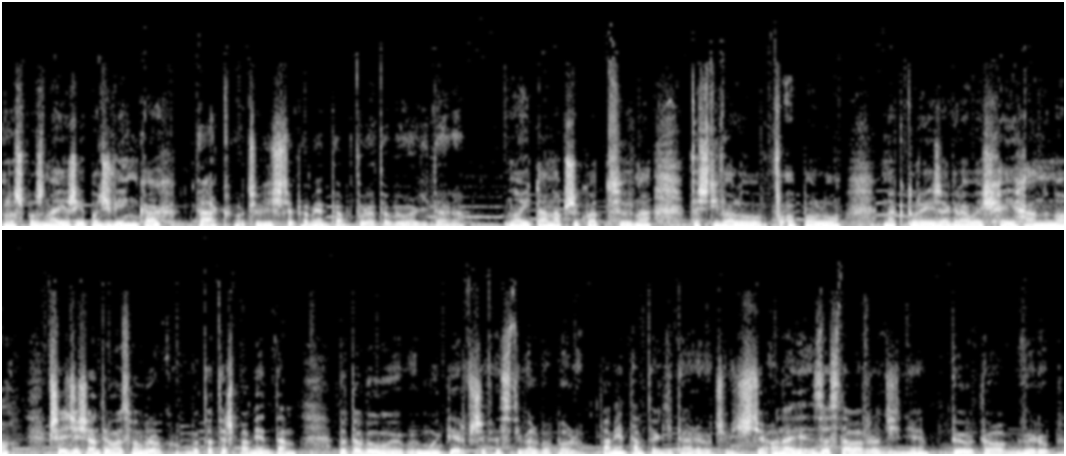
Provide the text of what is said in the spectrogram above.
Rozpoznajesz je po dźwiękach? Tak, oczywiście pamiętam, która to była gitara. No i ta na przykład na festiwalu w Opolu, na której zagrałeś Hej Hanno. W 68 roku, bo to też pamiętam, bo to był mój pierwszy festiwal w Opolu. Pamiętam tę gitarę oczywiście. Ona została w rodzinie. Był to wyrób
